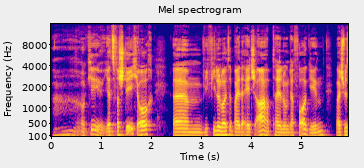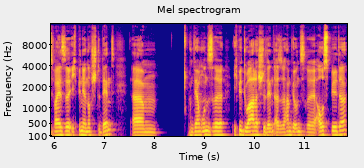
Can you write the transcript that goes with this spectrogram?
Ah, okay, jetzt verstehe ich auch, ähm, wie viele Leute bei der HR-Abteilung davor gehen. Beispielsweise, ich bin ja noch Student ähm, und wir haben unsere, ich bin dualer Student, also haben wir unsere Ausbilder,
